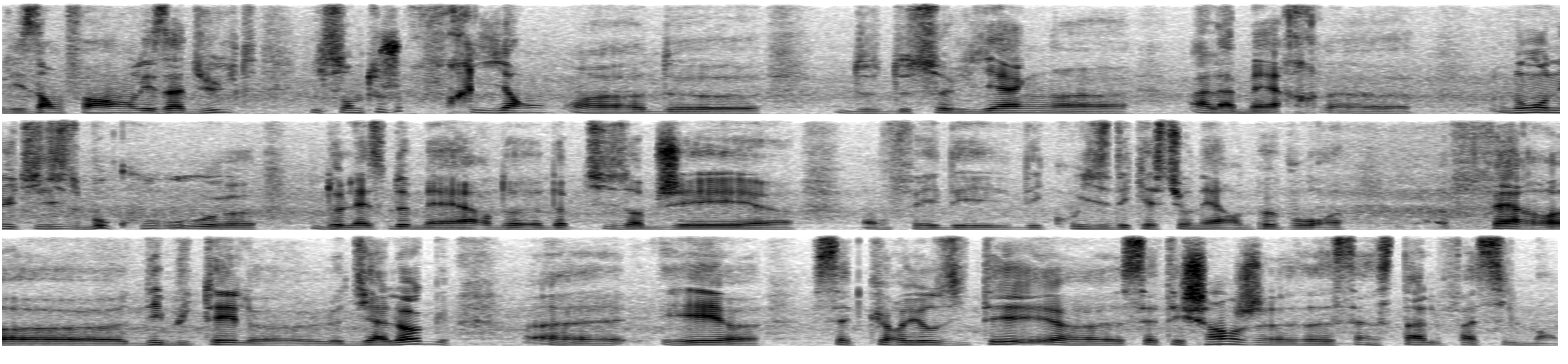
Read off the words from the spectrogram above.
les enfants, les adultes, ils sont toujours friands de, de, ce lien à la mer. Nous, on utilise beaucoup euh, de laisse de mer, de, petits objets. Euh, on fait des, quiz, des questionnaires un peu pour faire euh, débuter le, dialogue. et cette curiosité, cet échange s'installe facilement.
